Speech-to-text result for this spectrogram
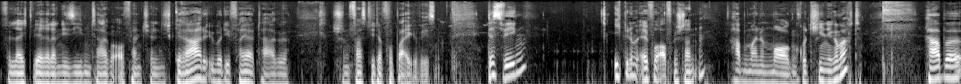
vielleicht wäre dann die 7 Tage Offline-Challenge gerade über die Feiertage schon fast wieder vorbei gewesen. Deswegen, ich bin um 11 Uhr aufgestanden, habe meine Morgenroutine gemacht, habe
